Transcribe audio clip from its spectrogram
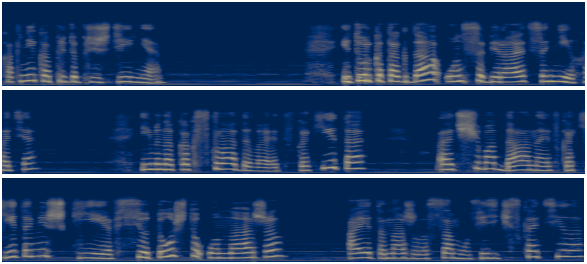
как некое предупреждение. И только тогда он собирается нехотя, именно как складывает в какие-то э, чемоданы, в какие-то мешки, все то, что он нажил, а это нажило само физическое тело,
